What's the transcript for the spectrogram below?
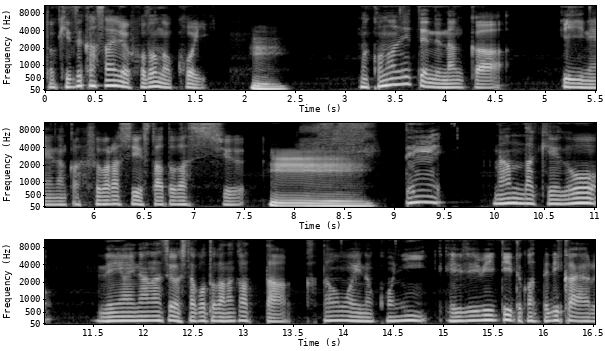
と気づかされるほどの恋。うん。まあ、この時点でなんか、いいね。なんか素晴らしいスタートダッシュ。うーん。で、なんだけど、恋愛の話をしたことがなかった片思いの子に LGBT とかって理解ある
